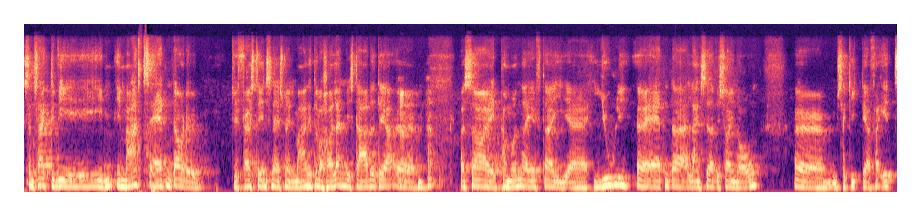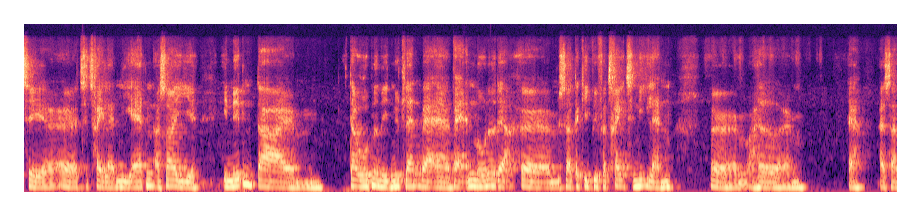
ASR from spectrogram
som sagt, det vi, i, i marts 18, der var det det første internationale marked, det var Holland, vi startede der. Ja, ja. Og så et par måneder efter i uh, juli uh, 18, der lancerede vi så i Norge. Uh, så gik der fra et til, uh, til tre lande i 18, og så i, i 19, der, uh, der åbnede vi et nyt land hver, hver anden måned der. Uh, så der gik vi fra tre til ni lande, uh, og havde, uh, ja, altså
